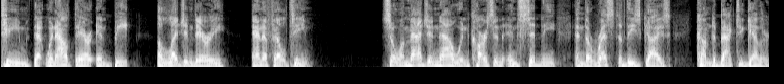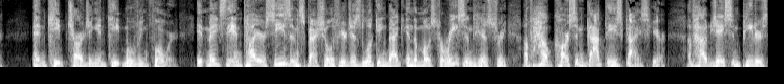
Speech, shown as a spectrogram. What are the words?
team that went out there and beat a legendary NFL team. So imagine now when Carson and Sidney and the rest of these guys come to back together and keep charging and keep moving forward. It makes the entire season special if you're just looking back in the most recent history of how Carson got these guys here, of how Jason Peters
